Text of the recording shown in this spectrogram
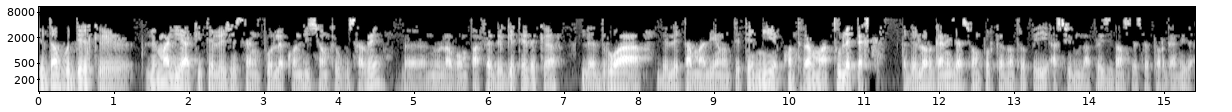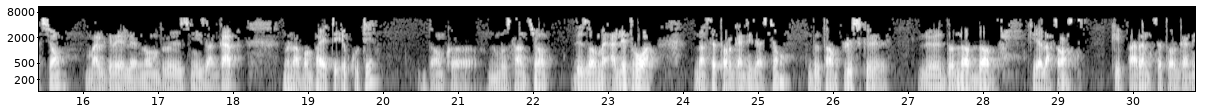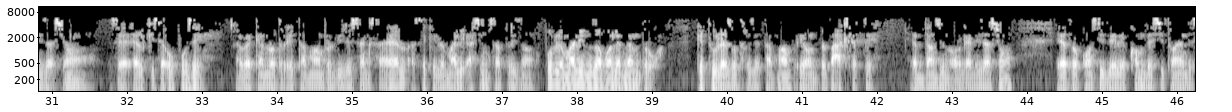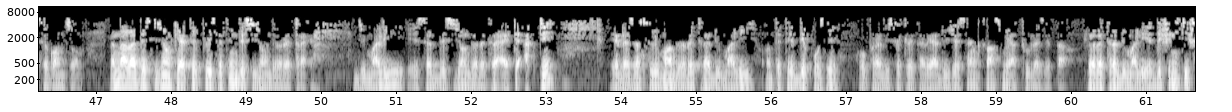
Je dois vous dire que le Mali a quitté le G5 pour les conditions que vous savez. Euh, nous ne l'avons pas fait de gaieté de cœur. Les droits de l'État malien ont été niés contrairement à tous les textes de l'organisation pour que notre pays assume la présidence de cette organisation. Malgré les nombreuses mises en garde, nous n'avons pas été écoutés. Donc, euh, nous nous sentions désormais à l'étroit dans cette organisation, d'autant plus que le donneur d'ordre, qui est la France, qui parraine cette organisation, c'est elle qui s'est opposée avec un autre État membre du G5 Sahel à ce que le Mali assume sa présence. Pour le Mali, nous avons les mêmes droits que tous les autres États membres et on ne peut pas accepter être dans une organisation et être considéré comme des citoyens de seconde zone. Maintenant, la décision qui a été prise, c'est une décision de retrait du Mali et cette décision de retrait a été actée et les instruments de retrait du Mali ont été déposés auprès du secrétariat du G5 transmis à tous les États. Le retrait du Mali est définitif.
